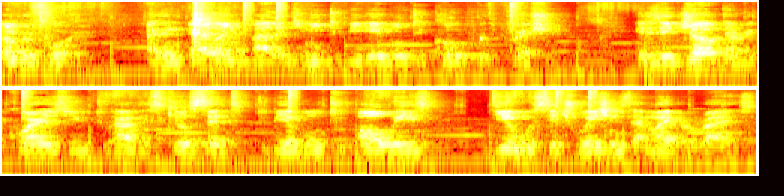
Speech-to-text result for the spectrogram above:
Number four, as an airline pilot, you need to be able to cope with pressure. It is a job that requires you to have the skill set to be able to always deal with situations that might arise,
